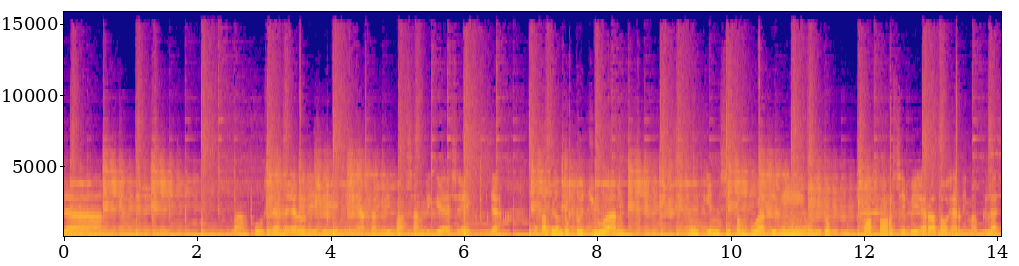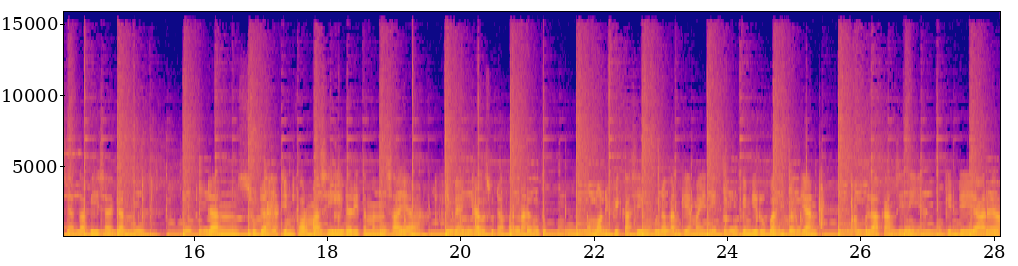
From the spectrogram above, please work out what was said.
dan lampu sen LED ini akan dipasang di GSX ya tapi untuk tujuan mungkin si pembuat ini untuk motor CBR atau R15 ya. Tapi saya kan dan sudah informasi dari teman saya di bengkel sudah pernah untuk memodifikasi menggunakan GMA ini. Mungkin dirubah di bagian belakang sini ya. Mungkin di area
